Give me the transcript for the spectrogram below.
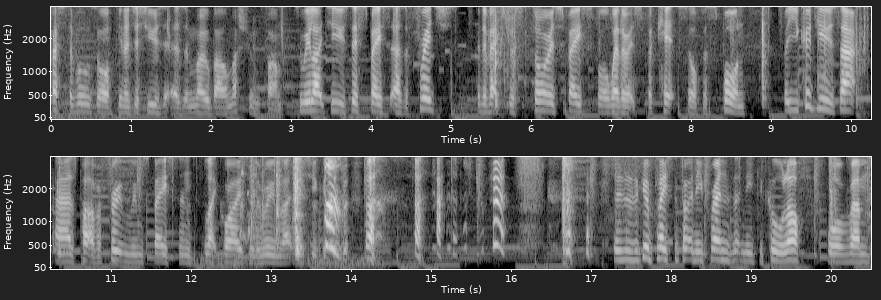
festivals or, you know, just use it as a mobile mushroom farm. So we like to use this space as a fridge, bit of extra storage space for whether it's for kits or for spawn. But you could use that as part of a fruiting room space and likewise with a room like this, you could just... this is a good place to put any friends that need to cool off or um,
